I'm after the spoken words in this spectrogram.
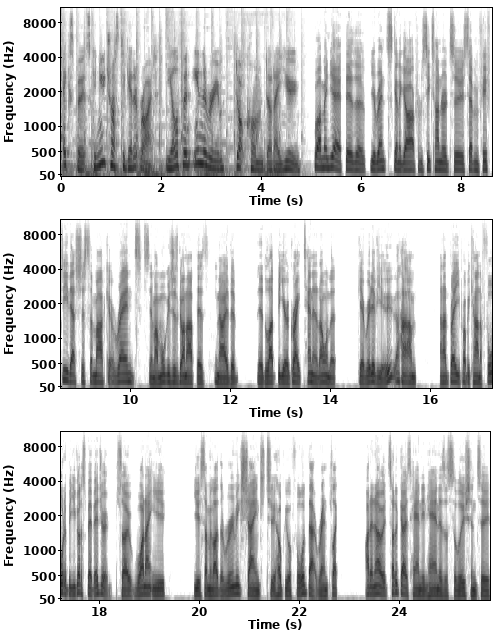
experts can you trust to get it right? Theelephantintheroom.com.au. Well, I mean, yeah, if there's a your rent's going to go up from six hundred to seven fifty, that's just the market rent. So my mortgage has gone up. There's, you know, the the but you're a great tenant. I don't want to get rid of you. Um, and I'd bet you probably can't afford it, but you've got a spare bedroom. So why don't you use something like the Room Xchange to help you afford that rent? Like, I don't know. It sort of goes hand in hand as a solution to,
